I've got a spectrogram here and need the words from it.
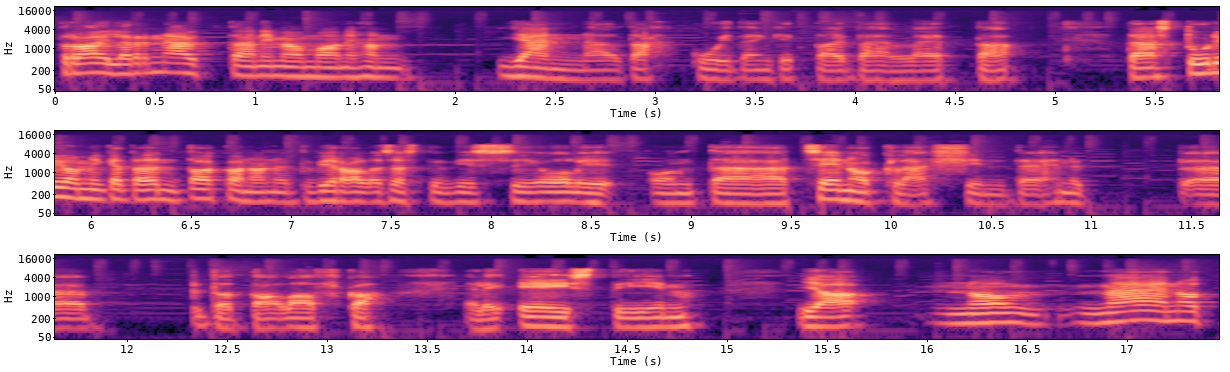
trailer näyttää nimenomaan ihan jännältä kuitenkin tai tälle, että tämä studio, mikä tämän takana nyt virallisesti vissi oli, on tämä Xenoclashin tehnyt äh, tota, lafka, eli Ace Team. Ja No, mä en oo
